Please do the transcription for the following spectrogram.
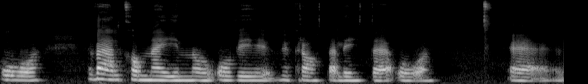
och välkomna in och, och vi, vi pratar lite och eh,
